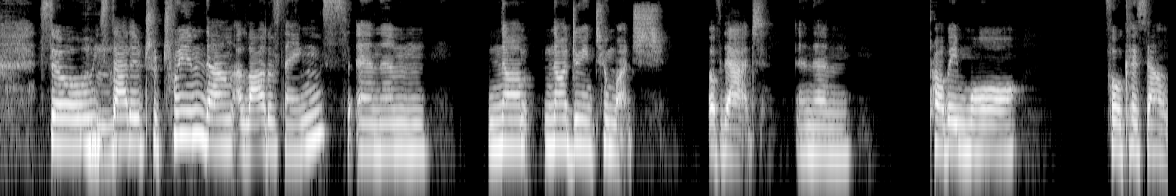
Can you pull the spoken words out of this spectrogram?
so we started to trim down a lot of things and then not not doing too much of that and then probably more focus on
